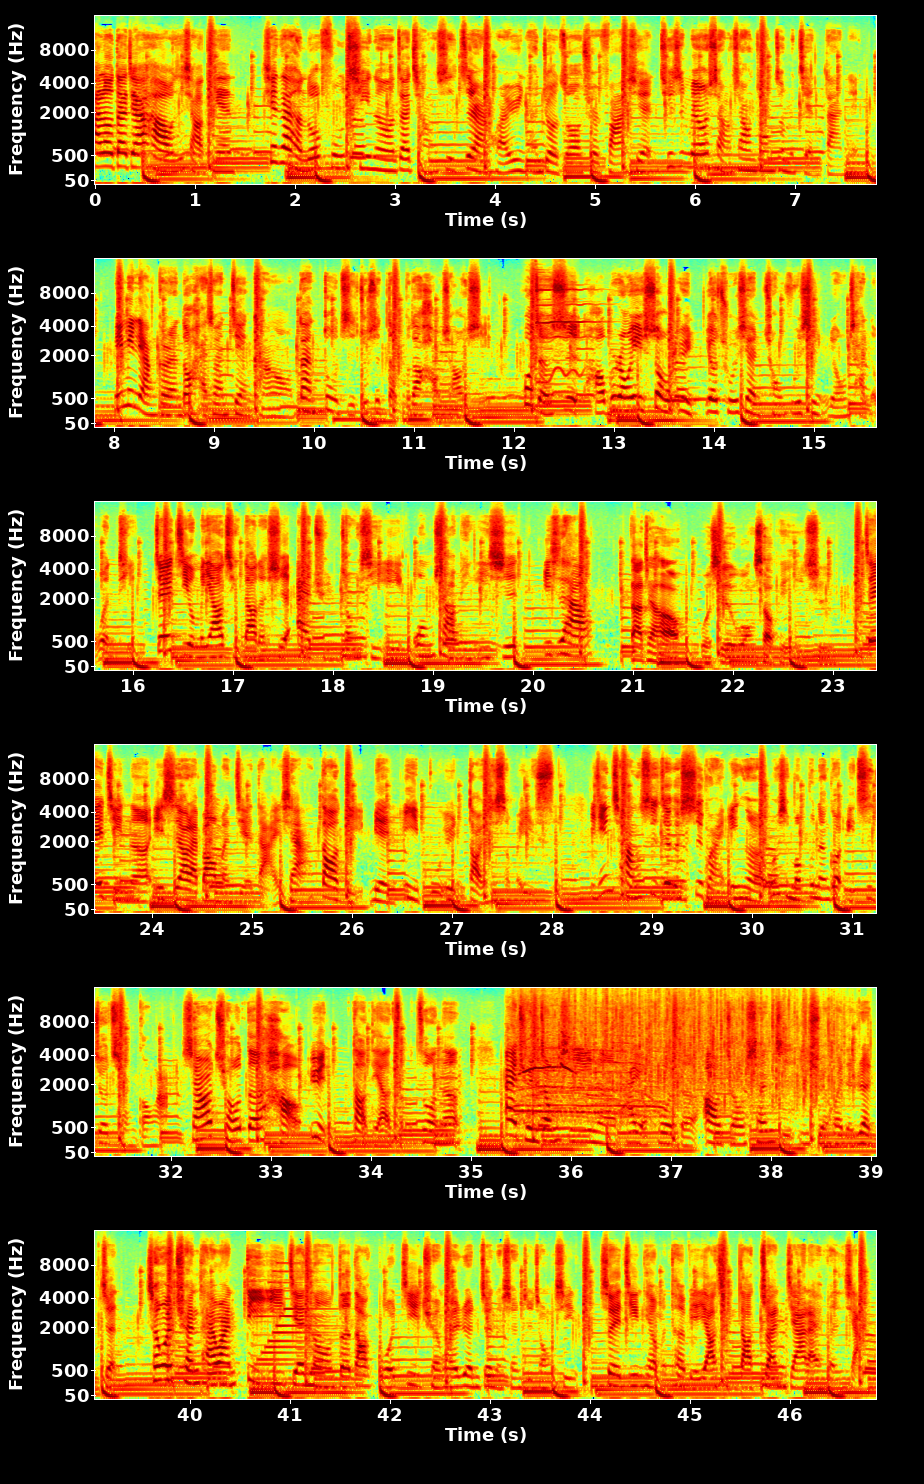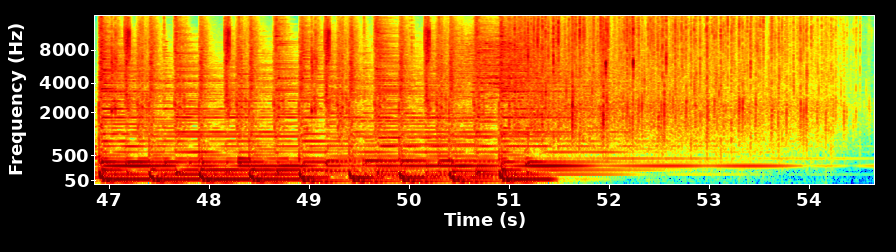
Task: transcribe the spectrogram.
Hello，大家好，我是小天。现在很多夫妻呢，在尝试自然怀孕很久之后，却发现其实没有想象中这么简单诶。明明两个人都还算健康哦，但肚子就是等不到好消息，或者是好不容易受孕，又出现重复性流产的问题。这一集我们邀请到的是爱群中西医翁少平医师，医师好。大家好，我是翁少平医师。这一集呢，医师要来帮我们解答一下，到底免疫不孕到底是什么意思？已经尝试这个试管婴儿，为什么不能够一次就成功啊？想要求得好运，到底要怎么做呢？爱群中西医呢，它有获得澳洲生殖医学会的认证，成为全台湾第一间哦得到国际权威认证的生殖中心。所以今天我们特别邀请到专家来分享。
